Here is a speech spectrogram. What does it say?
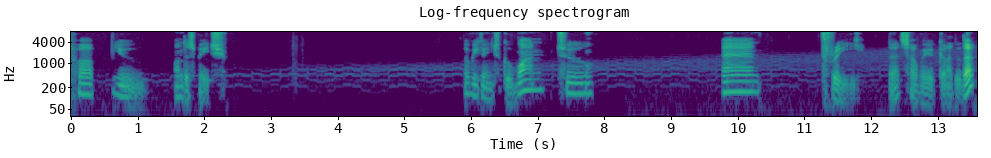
pop you on this page. We're going to go one, two, and three. That's how we're gonna do that.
